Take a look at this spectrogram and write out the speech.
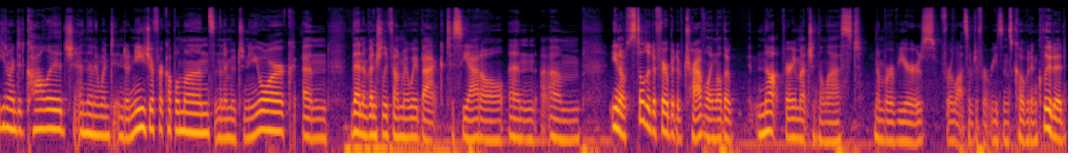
you know, I did college and then I went to Indonesia for a couple months and then I moved to New York and then eventually found my way back to Seattle and, um, you know, still did a fair bit of traveling, although not very much in the last number of years for lots of different reasons, COVID included.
